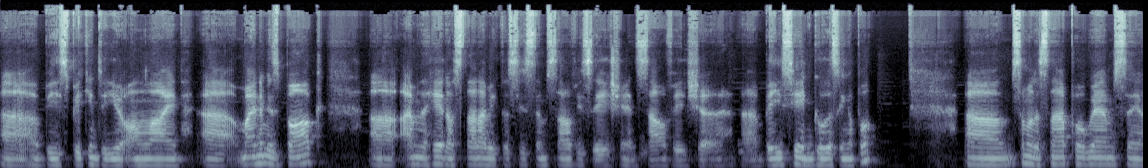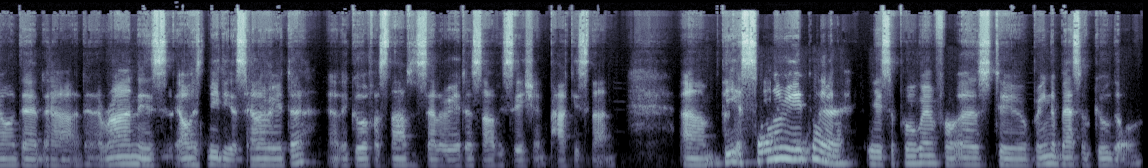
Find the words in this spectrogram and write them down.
uh, be speaking to you online. Uh, my name is Bob. I'm the head of Startup Ecosystem Southeast Asia and South Asia, based here in Google Singapore. Um, some of the startup programs, you know, that that I run is obviously the accelerator, the Google for Startups Accelerator Southeast Asia and Pakistan. Um, the accelerator is a program for us to bring the best of Google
